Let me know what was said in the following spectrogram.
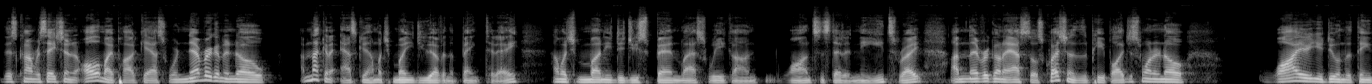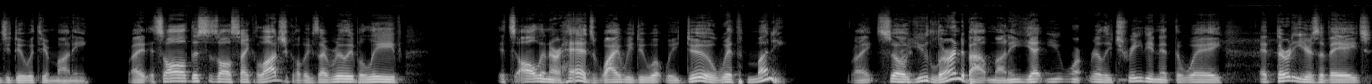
this conversation and all of my podcasts, we're never going to know. I'm not going to ask you how much money do you have in the bank today? How much money did you spend last week on wants instead of needs, right? I'm never going to ask those questions to people. I just want to know why are you doing the things you do with your money, right? It's all this is all psychological because I really believe it's all in our heads why we do what we do with money, right? So you learned about money, yet you weren't really treating it the way at 30 years of age,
